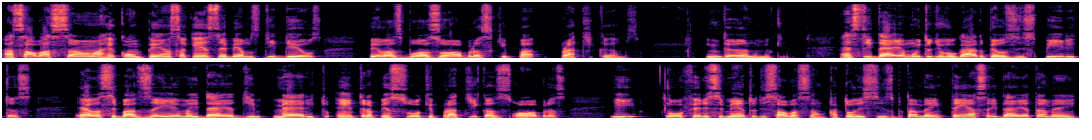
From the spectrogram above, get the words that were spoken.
a salvação é uma recompensa que recebemos de Deus pelas boas obras que praticamos. Engano, meu querido. Esta ideia é muito divulgada pelos espíritas. Ela se baseia em uma ideia de mérito entre a pessoa que pratica as obras e o oferecimento de salvação. O catolicismo também tem essa ideia também.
